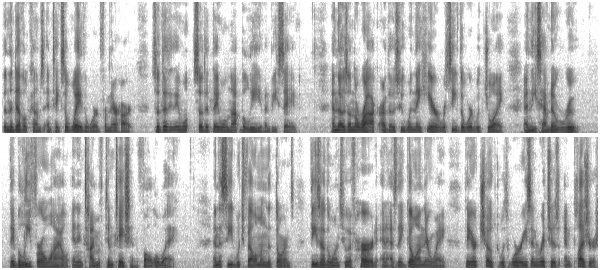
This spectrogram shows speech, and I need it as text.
then the devil comes and takes away the word from their heart so that they will so that they will not believe and be saved. And those on the rock are those who when they hear receive the word with joy and these have no root. They believe for a while and in time of temptation fall away. And the seed which fell among the thorns these are the ones who have heard and as they go on their way they are choked with worries and riches and pleasures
